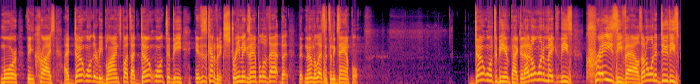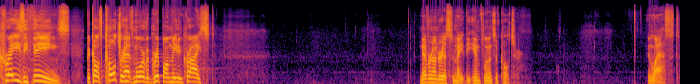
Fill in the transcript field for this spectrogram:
more than Christ? I don't want there to be blind spots. I don't want to be, this is kind of an extreme example of that, but, but nonetheless, it's an example. Don't want to be impacted. I don't want to make these crazy vows. I don't want to do these crazy things because culture has more of a grip on me than Christ. Never underestimate the influence of culture. And last,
